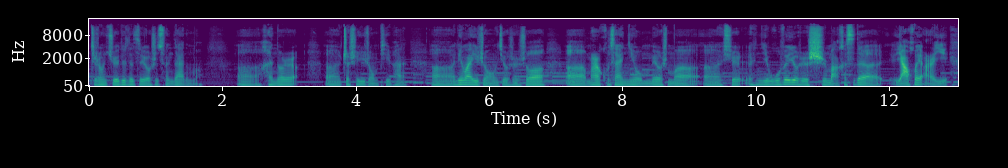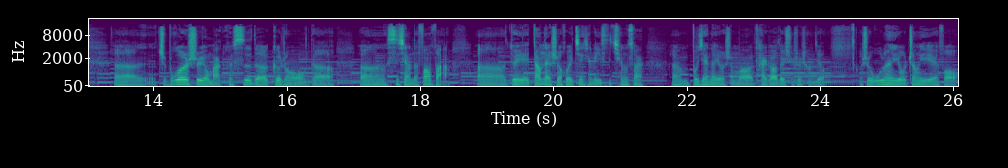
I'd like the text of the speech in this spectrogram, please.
这种绝对的自由是存在的吗？呃，很多人，呃，这是一种批判，呃，另外一种就是说，呃，马尔库塞，你有没有什么呃学？你无非就是使马克思的牙慧而已，呃，只不过是用马克思的各种的，嗯，思想的方法，呃，对当代社会进行了一次清算，嗯，不见得有什么太高的学术成就。我是无论有争议也否。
